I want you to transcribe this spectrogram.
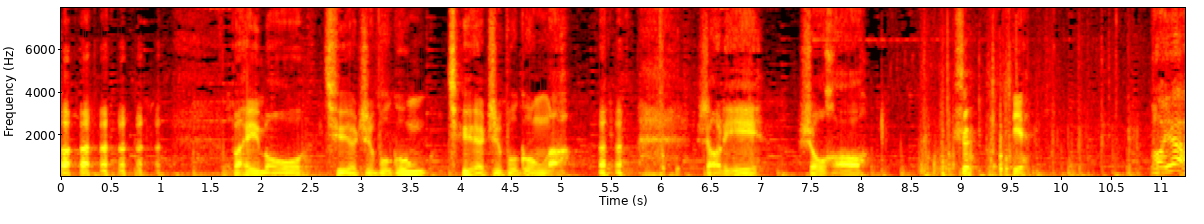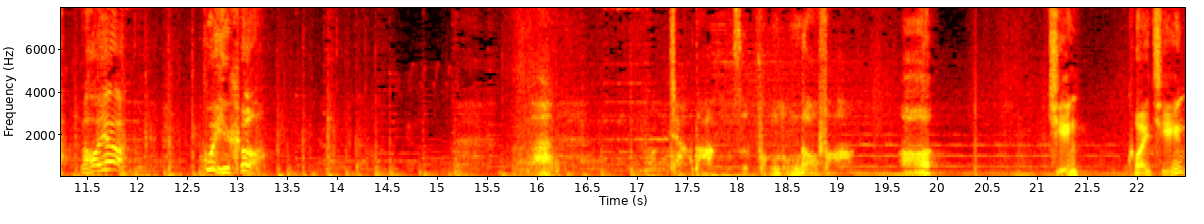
白某却之不恭，却之不恭啊！少离，收好。是，爹。老爷，老爷，贵客。啊。家大公子冯龙到访，啊，请，快请！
